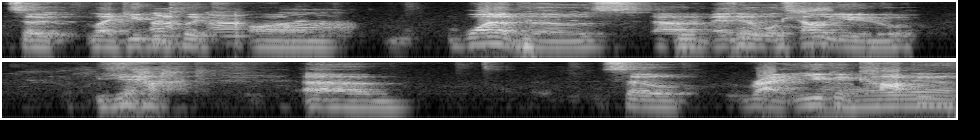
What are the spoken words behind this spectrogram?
So like you can click on one of those, um, and it will tell you, yeah. Um, so right, you can Oh, copy. yeah.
